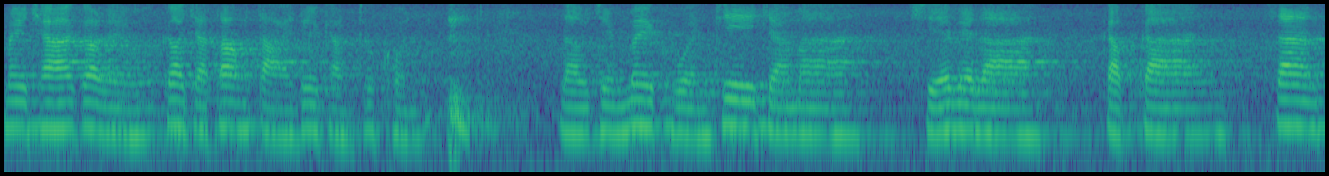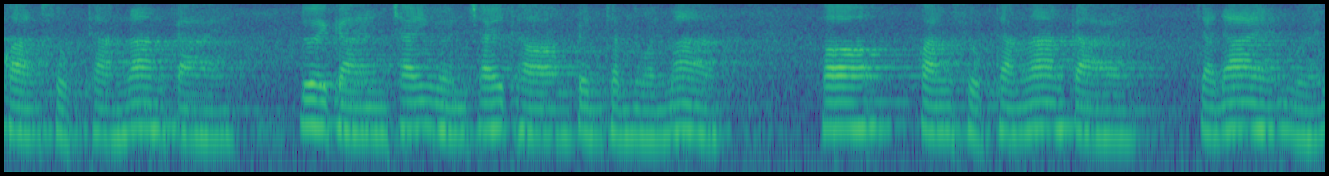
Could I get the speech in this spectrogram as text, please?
ไม่ช้าก็เร็วก็จะต้องตายด้วยกันทุกคน เราจึงไม่ควรที่จะมาเสียเวลากับการสร้างความสุขทางร่างกาย ด้วยการใช้เงินใช้ทองเป็นจำนวนมาก เพราะความสุขทางร่างกายจะได้เหมือน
